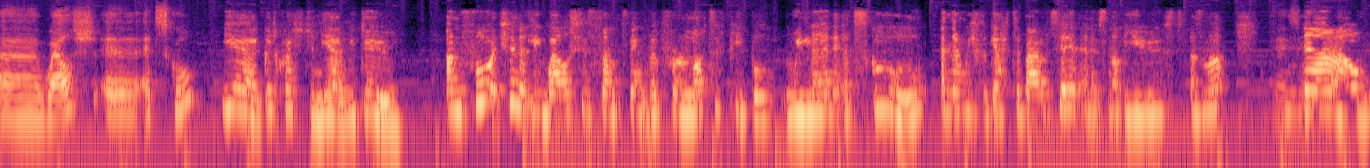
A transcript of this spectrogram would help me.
uh, Welsh uh, at school? Yeah, good question. Yeah, we do. Unfortunately, Welsh is something that for a lot of people, we learn it at school and then we forget about it and it's not used as much. Okay, so- Now,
